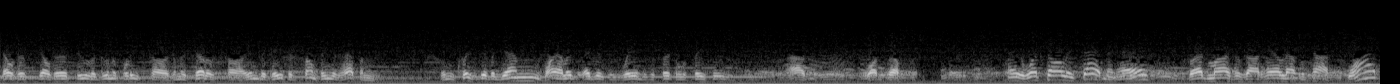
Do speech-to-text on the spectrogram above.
shelter-skelter, two Laguna police cars and a sheriff's car indicate that something has happened. Inquisitive again, Violet edges his way into the circle of faces. Asks, what's up? Hey, what's all happening, Harris? Bud Marshall got held up in cops. What?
